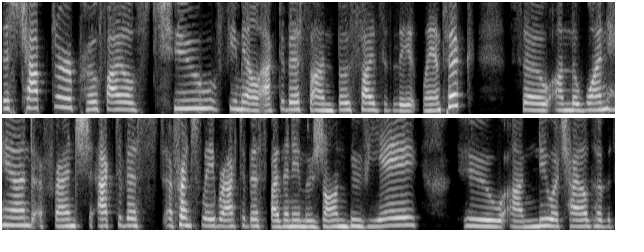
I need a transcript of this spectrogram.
This chapter profiles two female activists on both sides of the Atlantic. So, on the one hand, a French activist, a French labor activist by the name of Jeanne Bouvier, who um, knew a childhood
